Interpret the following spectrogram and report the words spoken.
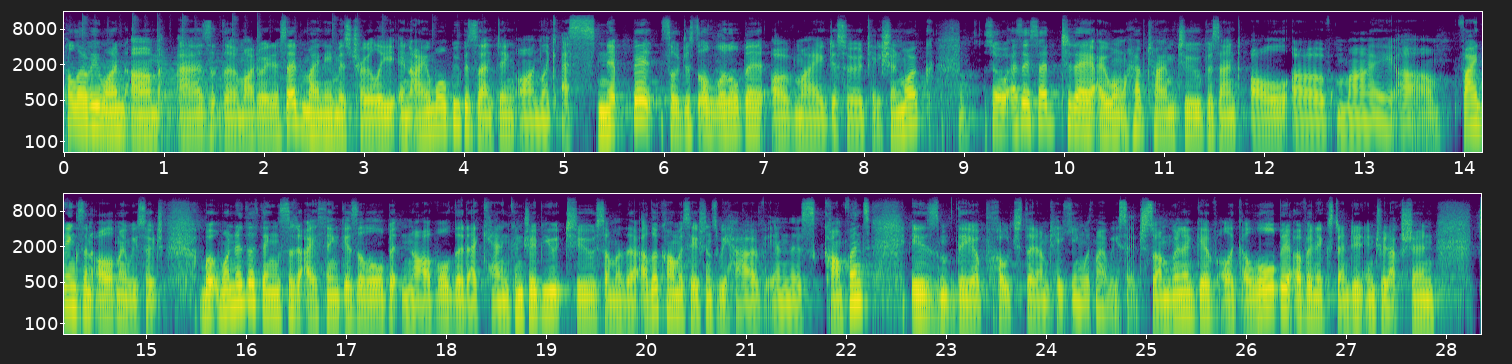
Hello, everyone. Um, as the moderator said, my name is Charlie, and I will be presenting on like a snippet, so just a little bit of my dissertation work. So as I said today, I won't have time to present all of my um, findings and all of my research. But one of the things that I think is a little bit novel that I can contribute to some of the other conversations we have in this conference is the approach that I'm taking with my research. So I'm going to give like a little bit of an extended introduction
